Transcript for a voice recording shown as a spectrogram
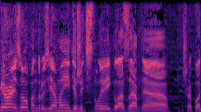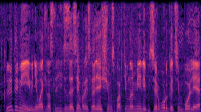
your eyes open, друзья мои. Держите свои глаза э, широко открытыми и внимательно следите за всем происходящим в спортивном мире Петербурга. Тем более,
